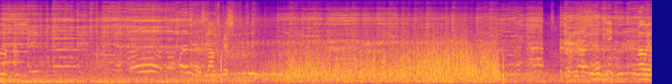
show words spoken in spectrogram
منحنش يا سلام تكش شوف لي هزي قاوية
